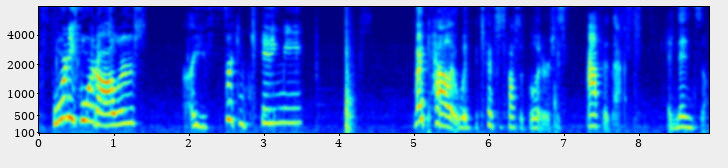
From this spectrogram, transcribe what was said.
$44. Are you freaking kidding me? My palette with Texas House of Glitters is half of that. And then some.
